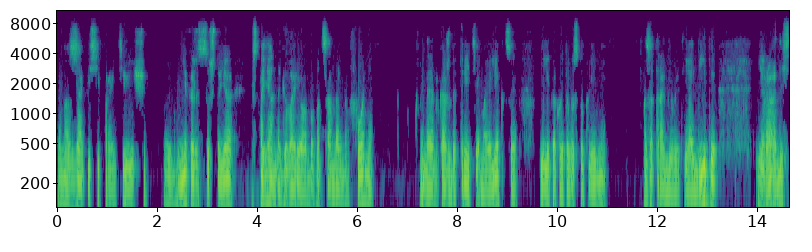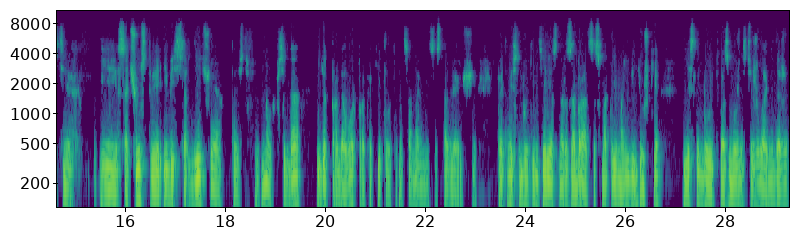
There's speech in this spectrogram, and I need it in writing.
у нас записей про эти вещи. Мне кажется, что я постоянно говорю об эмоциональном фоне. Наверное, каждая третья моя лекция или какое-то выступление затрагивает и обиды, и радости, и сочувствие, и бессердечие. То есть ну, всегда идет проговор про какие-то вот эмоциональные составляющие. Поэтому, если будет интересно разобраться, смотри мои видюшки. Если будет возможность и желание даже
